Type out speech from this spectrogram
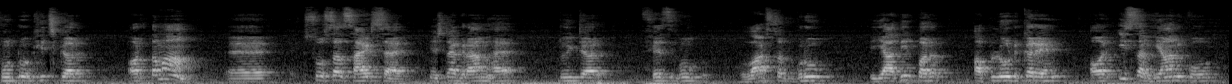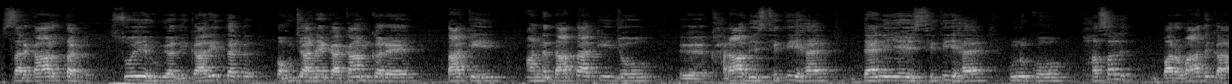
फ़ोटो खींचकर और तमाम सोशल साइट्स है, इंस्टाग्राम है, ट्विटर फेसबुक व्हाट्सएप ग्रुप आदि पर अपलोड करें और इस अभियान को सरकार तक, सोए हुए अधिकारी तक पहुँचाने का काम करें ताकि अन्नदाता की जो खराब स्थिति है, दयनीय स्थिति है, उनको फ़सल बर्बाद का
